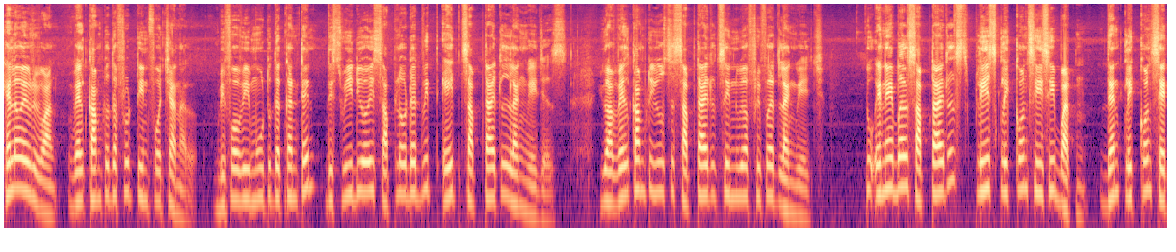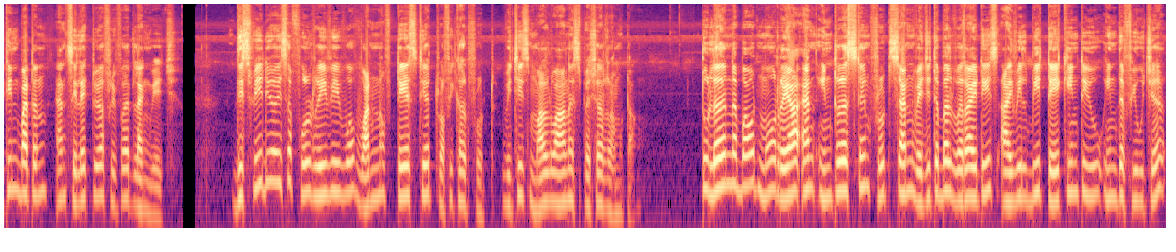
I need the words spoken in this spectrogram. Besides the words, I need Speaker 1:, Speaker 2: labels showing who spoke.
Speaker 1: Hello everyone, welcome to the Fruit Info channel. Before we move to the content, this video is uploaded with 8 subtitle languages. You are welcome to use the subtitles in your preferred language. To enable subtitles, please click on CC button. Then click on Setting button and select your preferred language. This video is a full review of one of tastier tropical fruit, which is Malwana Special Rambutan. To learn about more rare and interesting fruits and vegetable varieties I will be taking to you in the future,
